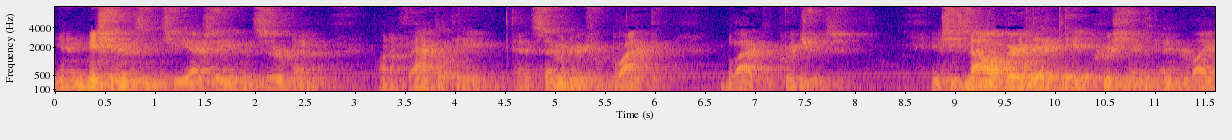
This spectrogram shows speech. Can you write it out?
in missions, and she actually even served on a, on a faculty at a seminary for black, black preachers. And she's now a very dedicated Christian, and her life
